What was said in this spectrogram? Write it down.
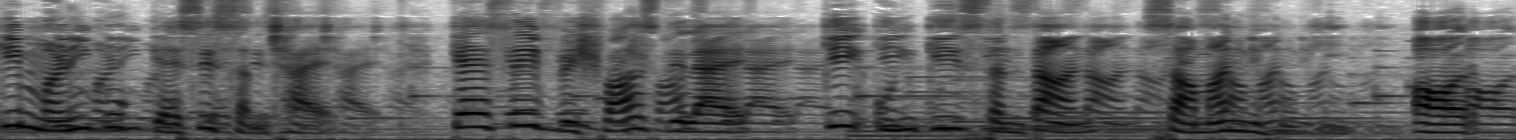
कि मणि को कैसे समझाए, कैसे विश्वास दिलाए कि उनकी संतान सामान्य होगी। और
